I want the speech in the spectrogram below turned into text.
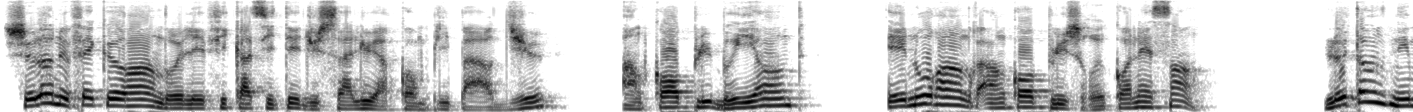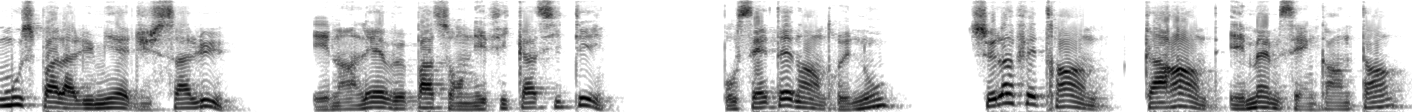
cela ne fait que rendre l'efficacité du salut accompli par Dieu encore plus brillante et nous rendre encore plus reconnaissants. Le temps n'émousse pas la lumière du salut, et n'enlève pas son efficacité. Pour certains d'entre nous, cela fait 30, 40 et même 50 ans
